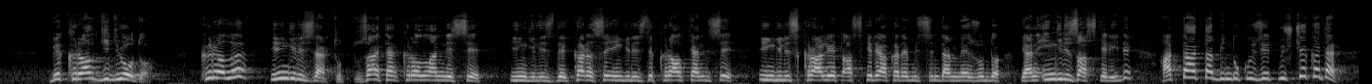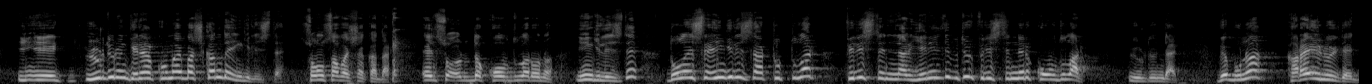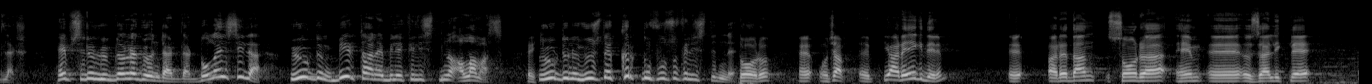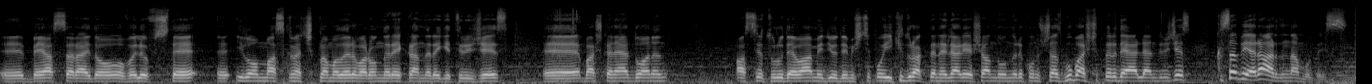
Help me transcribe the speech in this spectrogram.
ve kral gidiyordu. Kralı İngilizler tuttu. Zaten kralın annesi İngilizdi, karısı İngilizdi, kral kendisi İngiliz Kraliyet Askeri Akademisi'nden mezundu. Yani İngiliz askeriydi. Hatta hatta 1973'e kadar e, Ürdün'ün Genelkurmay Başkanı da İngiliz'di. Son savaşa kadar. En sonunda kovdular onu. İngiliz'di. Dolayısıyla İngilizler tuttular. Filistinliler yenildi. Bütün Filistinleri kovdular Ürdün'den. Ve buna Kara Eylül dediler. Hepsini Lübnan'a gönderdiler. Dolayısıyla Ürdün bir tane bile Filistinli alamaz. Peki. Ürdün'ün yüzde 40 nüfusu Filistinli. Doğru. E, hocam e, bir araya gidelim. E, aradan sonra hem e, özellikle e, Beyaz Saray'da o Oval Ofis'te e, Elon Musk'ın açıklamaları var. Onları ekranlara getireceğiz. E, Başkan Erdoğan'ın Asya turu devam ediyor demiştik. O iki durakta neler yaşandı onları konuşacağız. Bu başlıkları değerlendireceğiz. Kısa bir ara ardından buradayız.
